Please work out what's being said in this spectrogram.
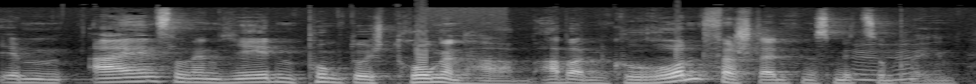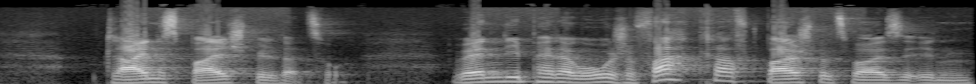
im Einzelnen jeden Punkt durchdrungen haben, aber ein Grundverständnis mitzubringen. Mhm. Kleines Beispiel dazu. Wenn die pädagogische Fachkraft beispielsweise in,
